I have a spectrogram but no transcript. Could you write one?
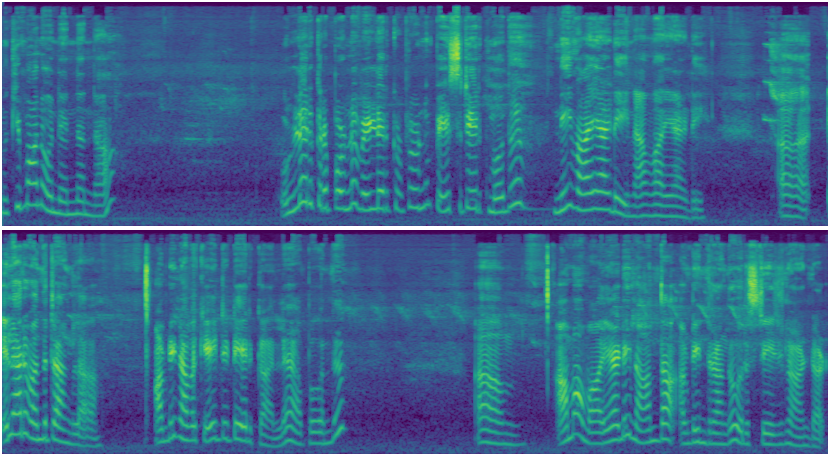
முக்கியமான ஒன்று என்னென்னா உள்ளே இருக்கிற பொண்ணு வெளில இருக்கிற பொண்ணு பேசிகிட்டே இருக்கும்போது நீ வாயாடி நான் வாயாடி. எல்லோரும் வந்துட்டாங்களா? அப்படின்னு அவள் கேட்டுகிட்டே இருக்காள்ல அப்போ வந்து ஆம், ஆமாம் வாயாடி நான் தான் அப்படின்றாங்க ஒரு ஸ்டேஜில் ஆண்டாள்.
